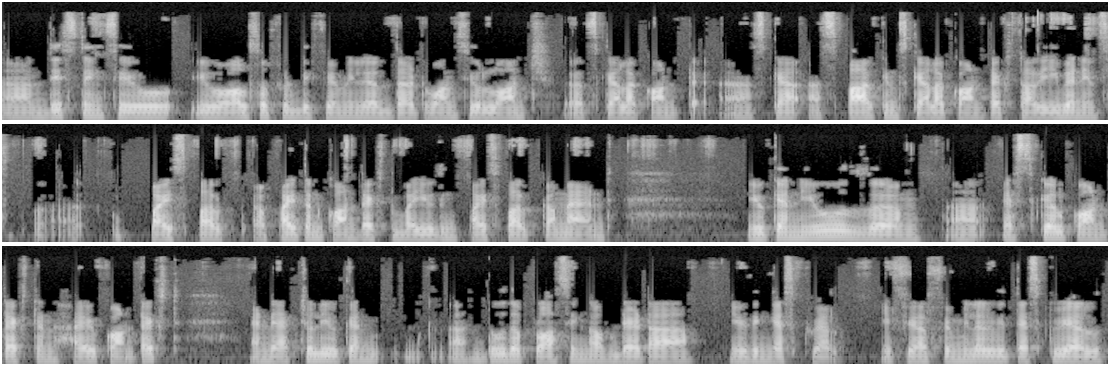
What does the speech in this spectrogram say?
uh, these things you you also should be familiar that once you launch Scala context, uh, Spark in Scala context or even in uh, PySpark uh, Python context by using PySpark command, you can use um, uh, SQL context and Hive context, and actually you can uh, do the processing of data using SQL. If you are familiar with SQL,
